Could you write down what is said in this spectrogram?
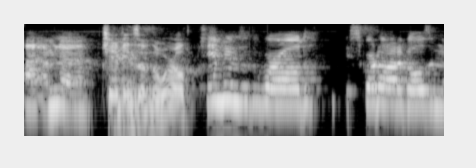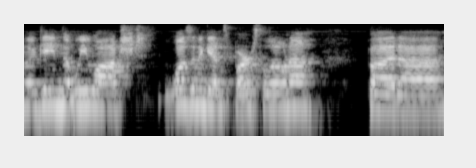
I, I'm gonna Champions of the world. champions of the world. They scored a lot of goals in the game that we watched. It wasn't against Barcelona, but uh,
